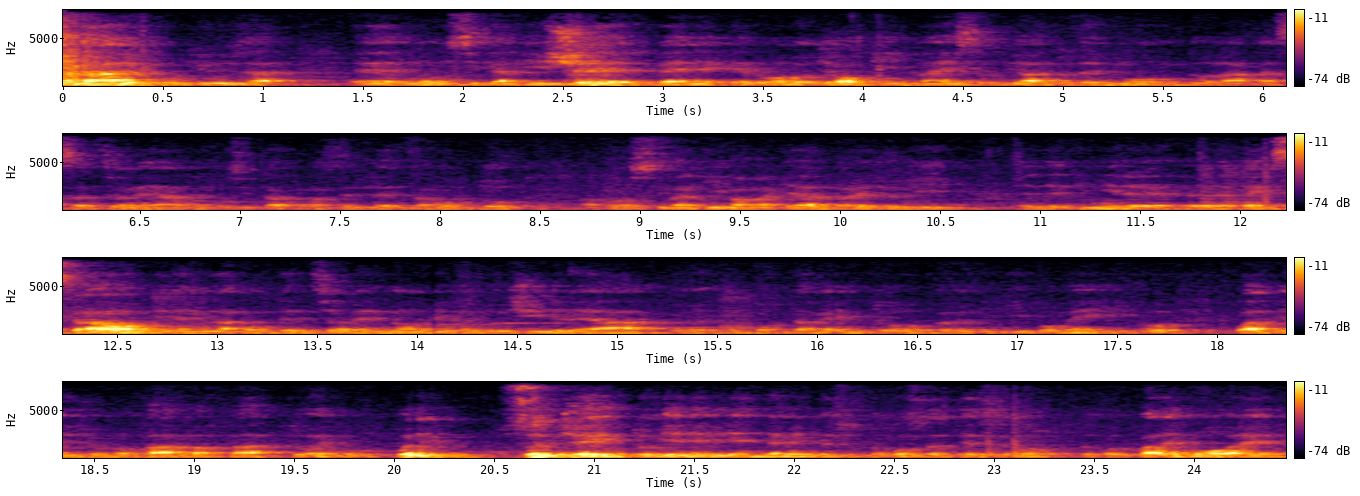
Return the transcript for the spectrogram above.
locale un po' chiusa eh, non si capisce bene che ruolo giochi il maestro più alto del mondo, la Cassazione ha depositato una sentenza molto approssimativa ma che ha il pregio di eh, definire extraordine la contenzione non riconducibile a eh, comportamento eh, di tipo medico, qualche giorno fa lo ha fatto, ecco, quel soggetto viene evidentemente sottoposto a tesoro dopo il quale muore,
